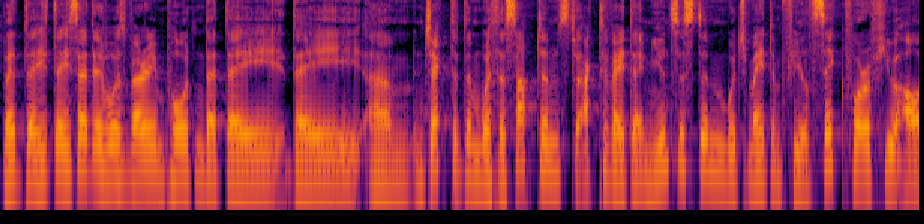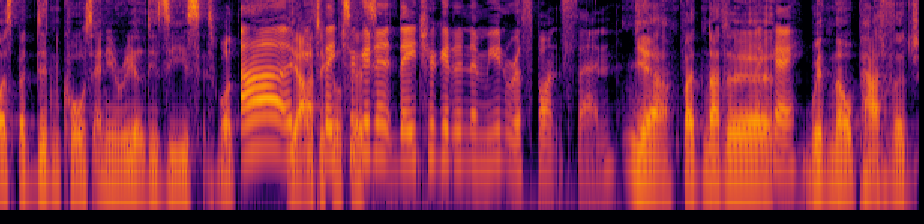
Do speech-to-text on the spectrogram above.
but they, they said it was very important that they they um, injected them with a substance to activate their immune system, which made them feel sick for a few hours, but didn't cause any real disease. Is what ah, okay, the article so they triggered says. They triggered an immune response then. Yeah, but not a Okay. with no pathog-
